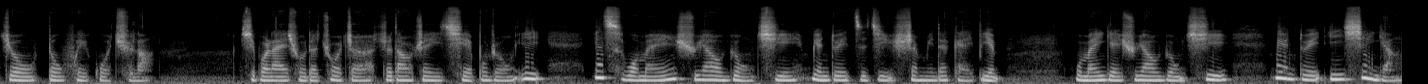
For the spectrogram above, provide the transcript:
就都会过去了。希伯来书的作者知道这一切不容易，因此我们需要勇气面对自己生命的改变。我们也需要勇气面对因信仰、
